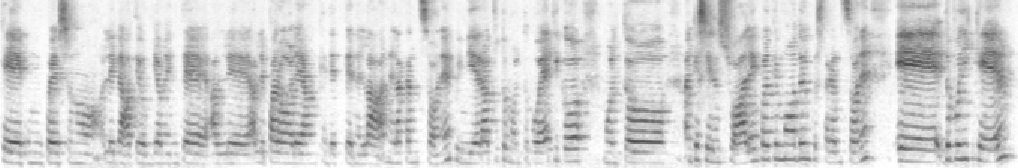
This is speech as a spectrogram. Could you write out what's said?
che comunque sono legate ovviamente alle, alle parole anche dette nella, nella, canzone, quindi era tutto molto poetico, molto anche sensuale in qualche modo in questa canzone e dopodiché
